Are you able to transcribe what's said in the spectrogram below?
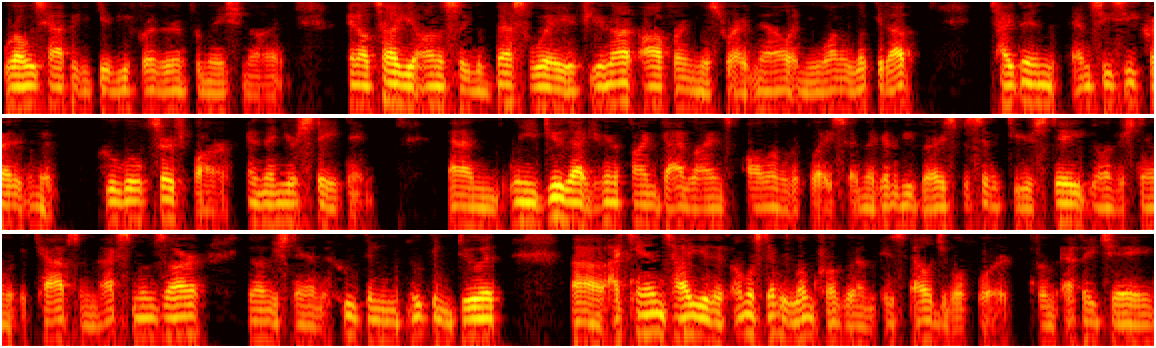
We're always happy to give you further information on it. And I'll tell you honestly, the best way, if you're not offering this right now and you want to look it up, type in MCC credit in the Google search bar and then your state name. And when you do that, you're going to find guidelines all over the place, and they're going to be very specific to your state. You'll understand what the caps and maximums are. You'll understand who can who can do it. Uh, I can tell you that almost every loan program is eligible for it, from FHA,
